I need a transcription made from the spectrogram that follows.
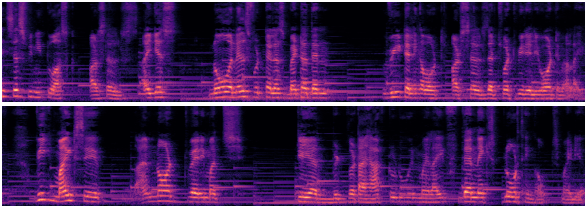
it's just we need to ask ourselves. I guess no one else would tell us better than we telling about ourselves. That's what we really want in our life. We might say i'm not very much clear with what i have to do in my life then explore things out my dear.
